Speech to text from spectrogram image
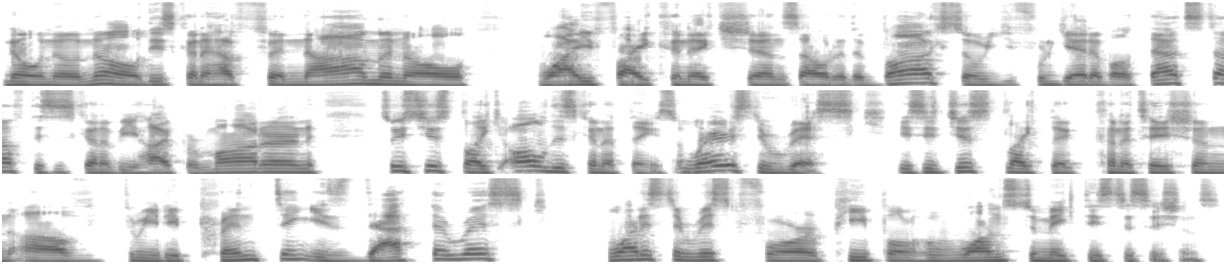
No, no, no. These going to have phenomenal Wi-Fi connections out of the box. So you forget about that stuff. This is going to be hyper modern. So it's just like all these kind of things. Where is the risk? Is it just like the connotation of 3D printing? Is that the risk? What is the risk for people who wants to make these decisions?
